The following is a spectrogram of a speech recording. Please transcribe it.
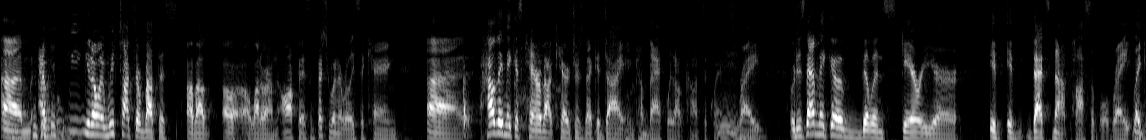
Um, I, we, you know, and we've talked about this about a, a lot around the office, especially when it relates to Kang. Uh, how they make us care about characters that could die and come back without consequence, right? Or does that make a villain scarier if if that's not possible, right? Like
